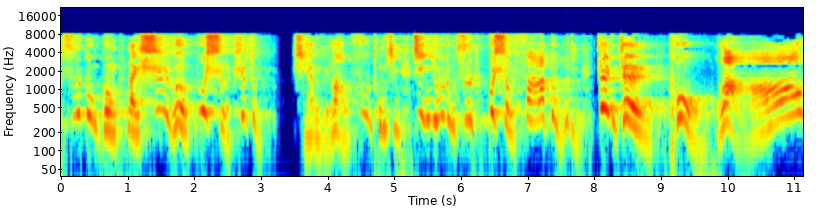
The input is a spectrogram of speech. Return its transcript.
死公公乃十恶不赦之罪，想与老夫同行，竟有如此不受法度的，真正可恼。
